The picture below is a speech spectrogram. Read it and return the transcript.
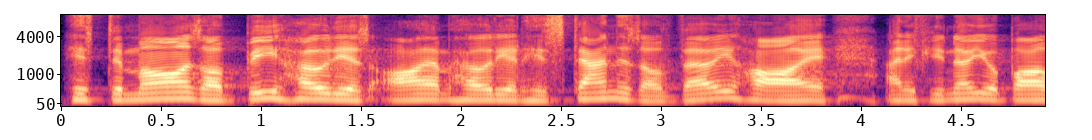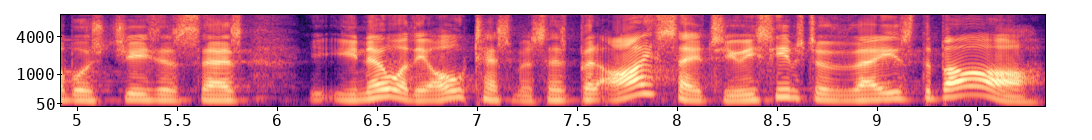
His demands are be holy as I am holy, and His standards are very high. And if you know your Bibles, Jesus says, you know what the Old Testament says, but I say to you, He seems to raise the bar.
